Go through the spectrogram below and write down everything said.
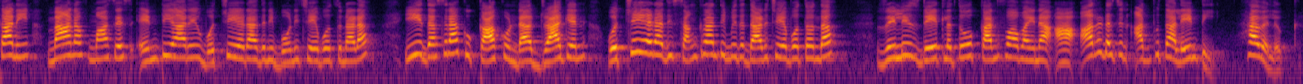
కానీ మ్యాన్ ఆఫ్ మాసెస్ ఎన్టీఆర్ఏ వచ్చే ఏడాదిని బోని చేయబోతున్నాడా? ఈ దసరాకు కాకుండా డ్రాగన్ వచ్చే ఏడాది సంక్రాంతి మీద దాడి చేయబోతోందా? రిలీజ్ డేట్లతో కన్ఫామ్ అయిన ఆ అర డజన్ అద్భుతాలేంటి? Have a look.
